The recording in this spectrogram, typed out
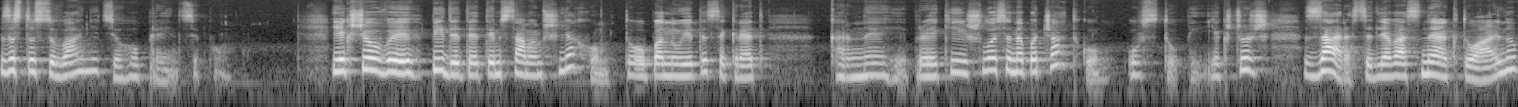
застосування цього принципу. Якщо ви підете тим самим шляхом, то опануєте секрет Карнегі, про який йшлося на початку у вступі. Якщо ж зараз це для вас не актуально,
